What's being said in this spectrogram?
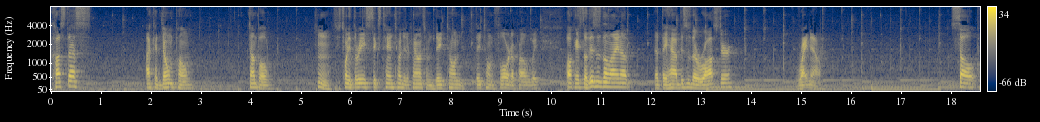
Costas Akadompo. Tempo. Hmm. She's 23, 6'10, 200 pounds from Dayton, Dayton, Florida, probably. Okay, so this is the lineup that they have. This is their roster right now. So,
